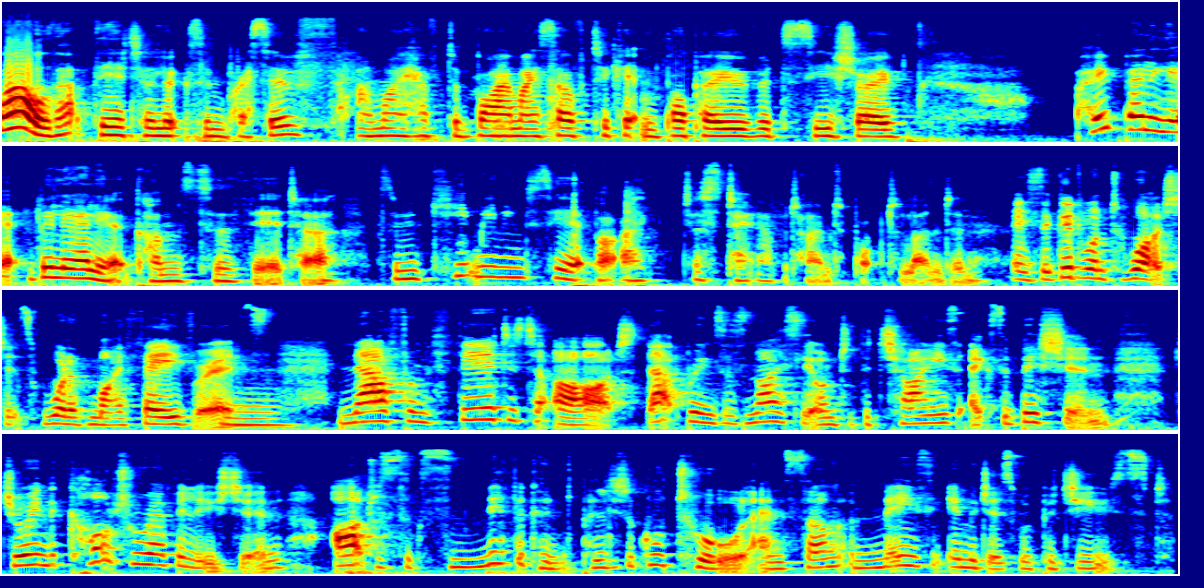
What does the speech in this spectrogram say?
Well, that theatre looks impressive. I might have to buy myself a ticket and pop over to see a show. I hope Billy, Billy Elliot comes to the theatre because I keep meaning to see it, but I just don't have the time to pop to London. It's a good one to watch. It's one of my favourites. Mm. Now, from theatre to art, that brings us nicely onto the Chinese exhibition. During the Cultural Revolution, art was a significant political tool, and some amazing images were produced.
